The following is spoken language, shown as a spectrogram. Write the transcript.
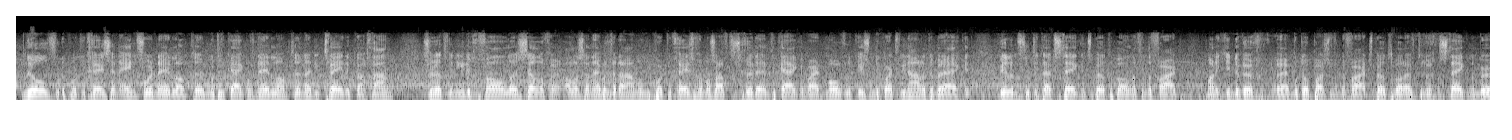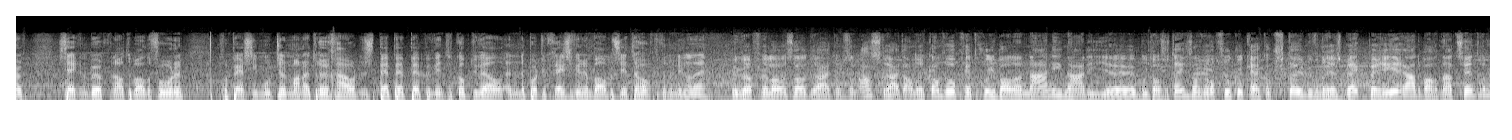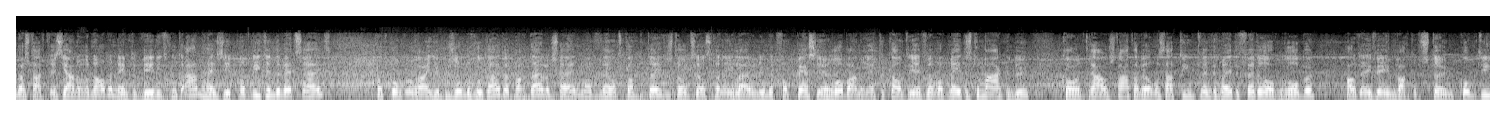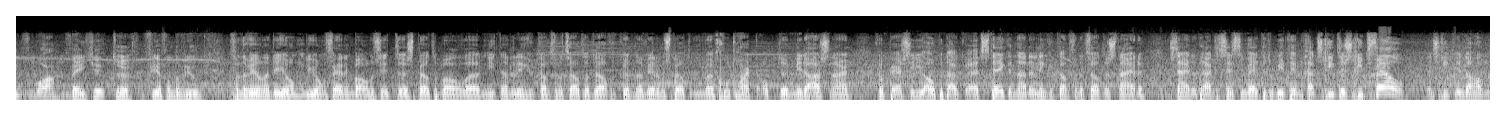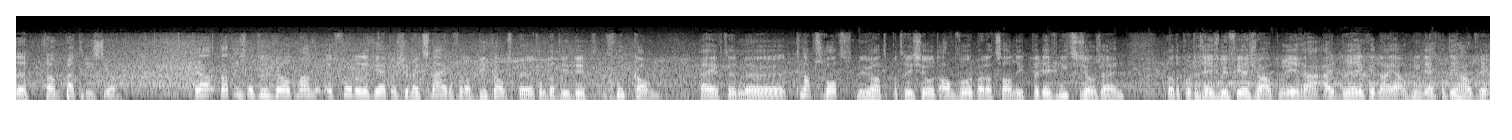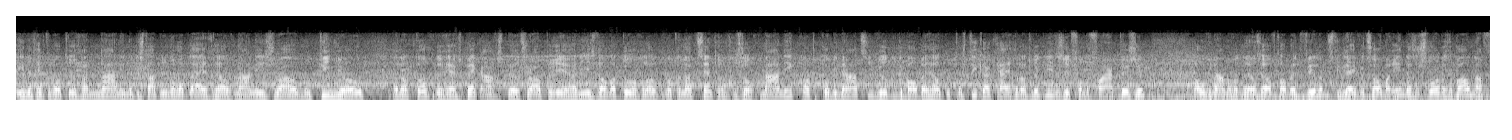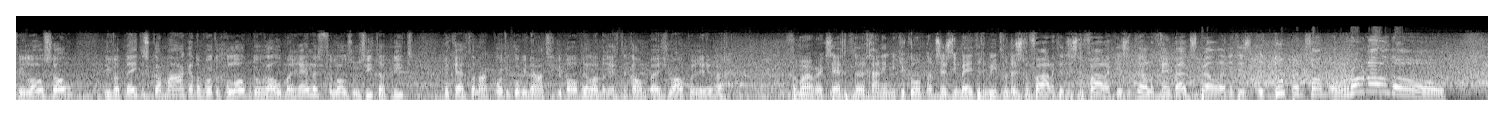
0 voor de Portugezen en 1 voor Nederland. moeten we kijken of Nederland naar die tweede kan gaan. Zodat we in ieder geval zelf er alles aan hebben gedaan om de Portugezen van ons af te schudden. En te kijken waar het mogelijk is om de kwartfinale te bereiken. Willems doet het uitstekend. Speelt de bal naar Van der Vaart. Mannetje in de rug. Hij moet oppassen van de Vaart. Speelt de bal even terug naar Stekelenburg. Stekelenburg knalt de bal naar voren. Van Persie moet een man uit terug houden. Dus Pepe. Pepe wint het kopduel. En de Portugezen weer in balbezit. De hoogte van de middenlijn. Miguel Veloso draait op zijn as. Draait de andere kant op. Geeft een goede bal aan Nani. Nani uh, moet dan zijn tegenstander opzoeken. Krijgt ook steun van de rechtsback. Pereira. De bal naar het centrum. Daar staat Cristiano Ronaldo. Neemt hem weer niet goed aan. Hij zit nog niet in de wedstrijd. Dat komt Oranje bijzonder goed uit. Dat mag duidelijk zijn. Want Nederland kan de tegenstoot zelfs gaan inluiden. Nu met Van Persie en Robben aan de rechterkant. Die heeft wel wat meters te maken nu. Cohen Trouw staat daar wel. Maar staat 10, 20 meter verderop. Robben houdt even in. Wacht op steun. Komt hij? een beetje terug. Via Van der Wiel. Van der Wiel naar de Jong. De Jong ver in balbezit. Uh, speelt de bal uh, niet naar de linkerkant van het veld. Dat wel gekund naar Willem. Speelt hem uh, goed hard op de middenas naar Van Persie. Die opent uitstekend naar de linkerkant van het veld. En Snijder. Snijder draait het 16 meter gebied in. Gaat schieten. Schiet fel. En schiet in de handen van Patricio. Ja, dat is natuurlijk wel het, het voordeel dat je hebt als je met Snijder vanaf die kant speelt. Omdat hij dit goed kan. Hij heeft een uh, knap schot. Nu had Patricio het antwoord, maar dat zal niet per definitie zo zijn. Dat de Portugezen nu via Joao Pereira uitbreken. Nou ja, ook niet echt, want die houdt weer in. Dan geeft de bal terug aan Nani, maar die staat nu nog op de eigen helft. Nani, Joao Moutinho. En dan toch de rechtsback aangespeeld. Joao Pereira, die is wel wat doorgelopen. Wordt er naar het centrum gezocht. Nani, korte combinatie. Wil hij de bal bij Helder Postica krijgen. Dat lukt niet. Er zit Van de Vaart tussen. Overname van het Nederlands elftal met Willems. Die levert zomaar in. Dat is een slordige bal naar Veloso. Die wat meters kan maken. En dan wordt er gelopen door Raúl Mareles. Veloso ziet dat niet. En krijgt dan na een korte combinatie de bal wel aan de rechterkant bij Joao Pereira. Van Marwijk zegt, uh, ga niet met je kont naar het 16 meter gebied. Want het is gevaarlijk. Het is gevaarlijk. Is het wel of geen buitenspel. En het is een doelpunt van Ronaldo.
